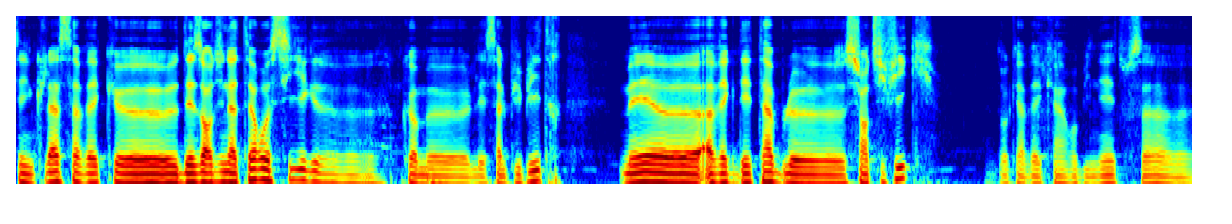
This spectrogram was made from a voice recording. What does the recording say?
C'est une classe avec euh, des ordinateurs aussi, euh, comme euh, les salles pupitres, mais euh, avec des tables scientifiques, donc avec un robinet, tout ça, euh,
